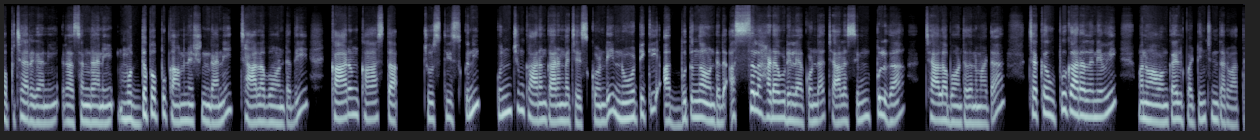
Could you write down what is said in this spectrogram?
పప్పుచారు గాని, రసం గాని, ముద్దపప్పు కాంబినేషన్ గాని చాలా బావుంటది. కారం కాస్త చూసి తీసుకొని కొంచెం కారం కారంగా చేసుకోండి. నోటికి అద్భుతంగా ఉంటది. అస్సలు హడావుడి లేకుండా చాలా సింపుల్‌గా చాలా బావుంటదనమాట. చక్కగా ఉప్పు, కారాలనేవి మనం ఆ వంకాయలు పట్టించిన తర్వాత,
